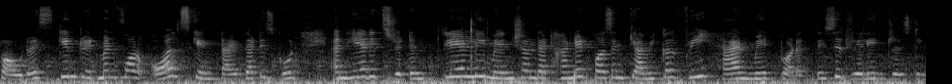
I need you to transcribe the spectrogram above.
powder skin treatment for all skin type that is good and here it's written clearly mention that hundred percent chemical free hand made product this is really interesting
